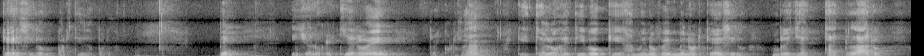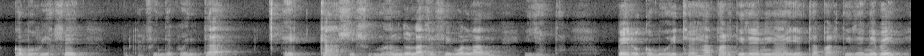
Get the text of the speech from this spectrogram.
que epsilon partido por 2. Bien, y yo lo que quiero es recordar, aquí está el objetivo que A menos B es menor que epsilon. Hombre, ya está claro cómo voy a hacer, porque al fin de cuentas es casi sumando las desigualdades y ya está. Pero como esta es a partir de NA y esta a partir de NB,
